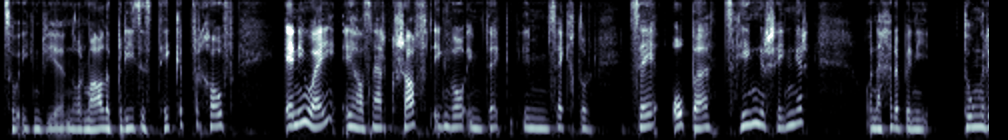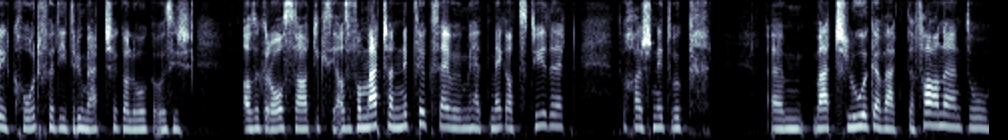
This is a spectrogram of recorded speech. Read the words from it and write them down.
zu irgendwie normalen Preisen ein Ticket verkaufen. Anyway, ich habe es dann geschafft, irgendwo im, De im Sektor C oben, zu Hingerschinger. Und dann bin ich dunkel in der Kurve die drei Matches schauen. Und es war also grossartig. Also vom Match habe ich nicht viel gesehen, weil man hat mega zu tun dort. Du kannst nicht wirklich ähm, Match schauen wegen der Fahne. Du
